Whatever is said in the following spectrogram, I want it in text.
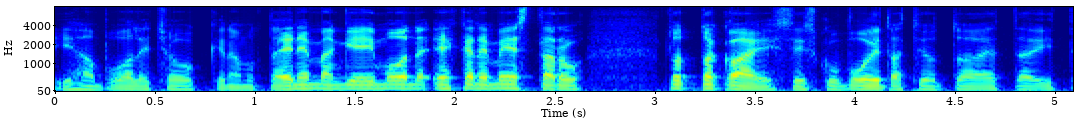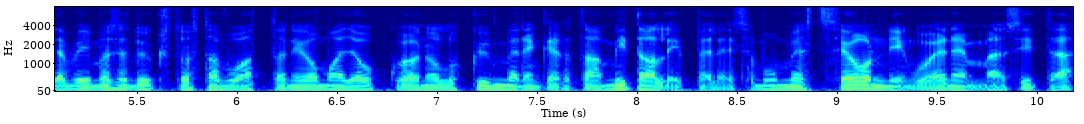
ihan puoli chokina. Mutta enemmänkin ei ole ehkä ne mestaru, totta kai siis kun voitat jotain, että itse viimeiset 11 vuotta, niin oma joukkue on ollut 10 kertaa mitallipeleissä. Mun mielestä se on niin kuin enemmän sitä,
